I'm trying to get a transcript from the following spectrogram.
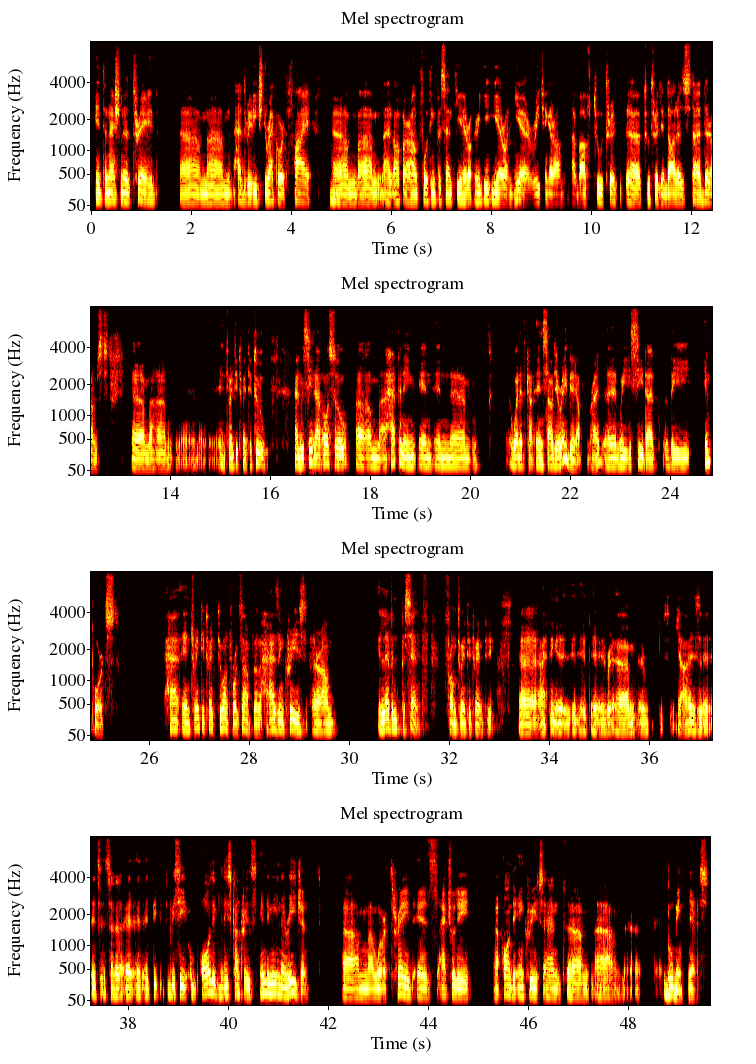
international trade um, um, had reached record high mm-hmm. um, um, and of around 14% year year on year, reaching around above two, tri- uh, $2 trillion uh, dirhams um, um, in 2022. And we see that also um, happening in in um, when it in Saudi Arabia, right? Uh, we see that the imports ha- in 2021, for example, has increased around 11 percent from 2020. Uh, I think it, it, it um, yeah, it's, it's, it's a, it, we see all of these countries in the MENA region um, where trade is actually uh, on the increase and um, uh, booming. Yes.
